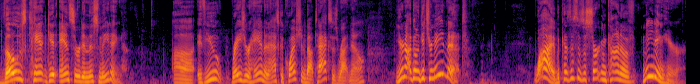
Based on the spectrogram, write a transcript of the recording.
Those can't get answered in this meeting. Uh, if you raise your hand and ask a question about taxes right now, you're not going to get your need met. Why? Because this is a certain kind of meeting here.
